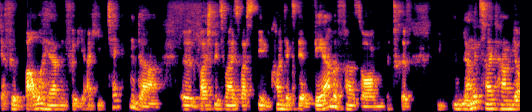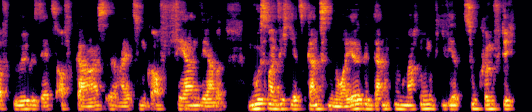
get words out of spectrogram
ja, für Bauherren, für die Architekten dar? Äh, beispielsweise was den Kontext der Wärmeversorgung betrifft. Lange Zeit haben wir auf Öl gesetzt, auf Gasheizung, auf Fernwärme. Muss man sich jetzt ganz neue Gedanken machen, wie wir zukünftig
